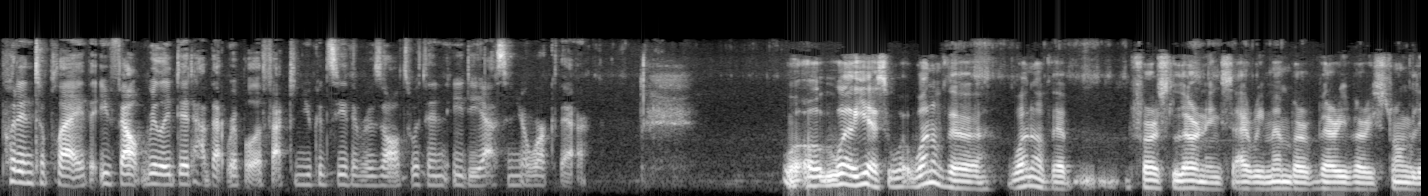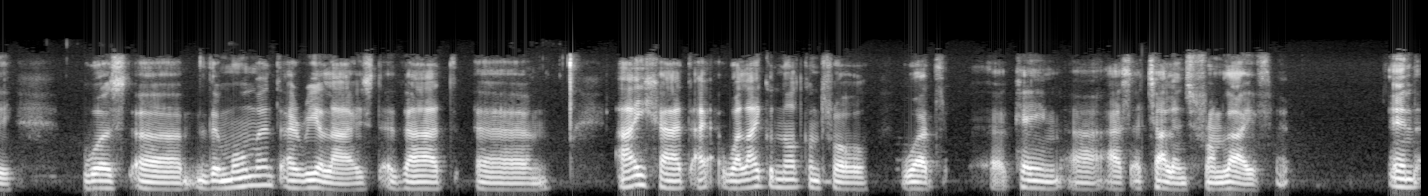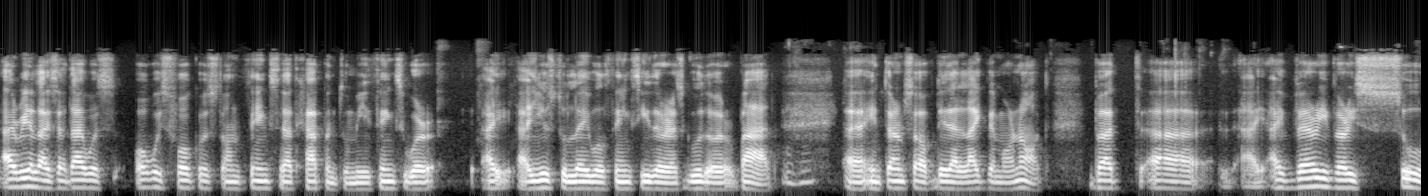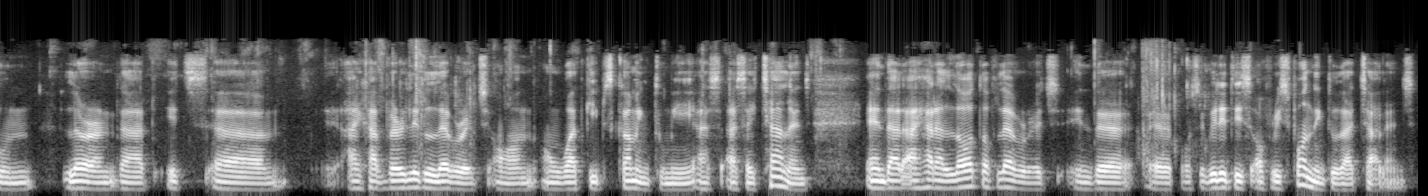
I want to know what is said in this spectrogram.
put into play that you felt really did have that ripple effect, and you could see the results within EDS in your work there? Well, oh, well, yes. One of the one of the first learnings I remember very, very strongly was uh, the moment I realized that um, I had, I, while I could not control what uh, came uh, as a challenge from life, and I realized that I was always focused on things that happened to me, things where I, I used to label things either as good or bad uh, in terms of did I like them or not. But uh, I, I very, very soon learned that it's um, I have very little leverage on on what keeps coming to me as as a challenge, and that I had a lot of leverage in the uh, possibilities of responding to that challenge.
